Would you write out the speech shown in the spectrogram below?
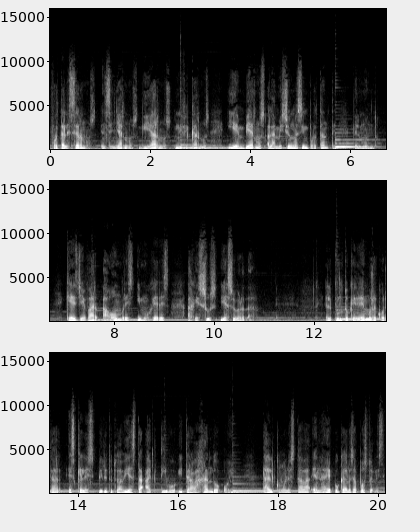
fortalecernos, enseñarnos, guiarnos, unificarnos y enviarnos a la misión más importante del mundo, que es llevar a hombres y mujeres a Jesús y a su verdad. El punto que debemos recordar es que el Espíritu todavía está activo y trabajando hoy, tal como lo estaba en la época de los apóstoles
